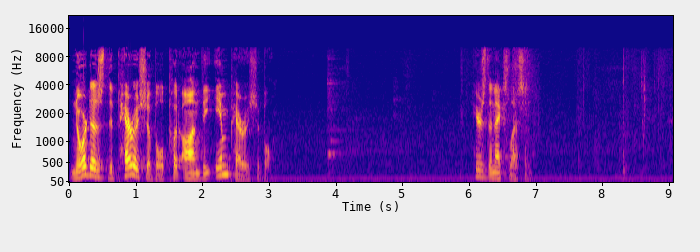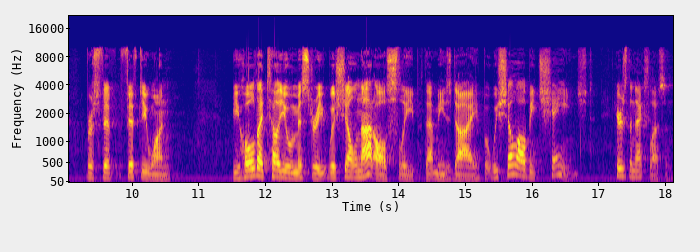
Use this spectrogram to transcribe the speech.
nor does the perishable put on the imperishable. Here's the next lesson. Verse 51 Behold, I tell you a mystery. We shall not all sleep, that means die, but we shall all be changed. Here's the next lesson.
